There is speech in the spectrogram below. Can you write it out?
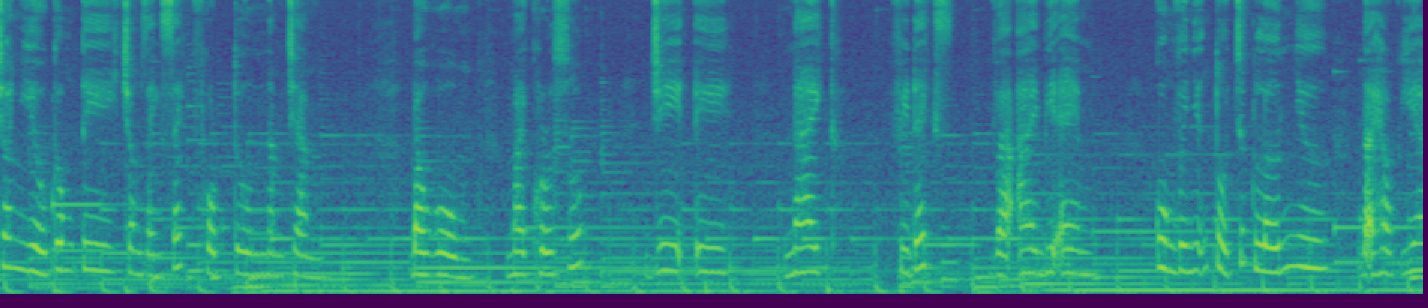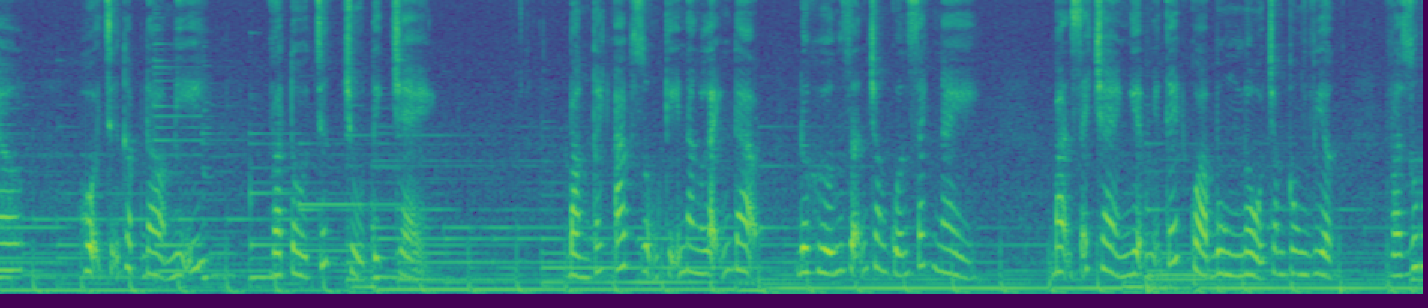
cho nhiều công ty trong danh sách Fortune 500 bao gồm Microsoft, GE, Nike, FedEx và IBM cùng với những tổ chức lớn như Đại học Yale, Hội chữ thập đỏ Mỹ và tổ chức chủ tịch trẻ. Bằng cách áp dụng kỹ năng lãnh đạo được hướng dẫn trong cuốn sách này, bạn sẽ trải nghiệm những kết quả bùng nổ trong công việc và giúp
